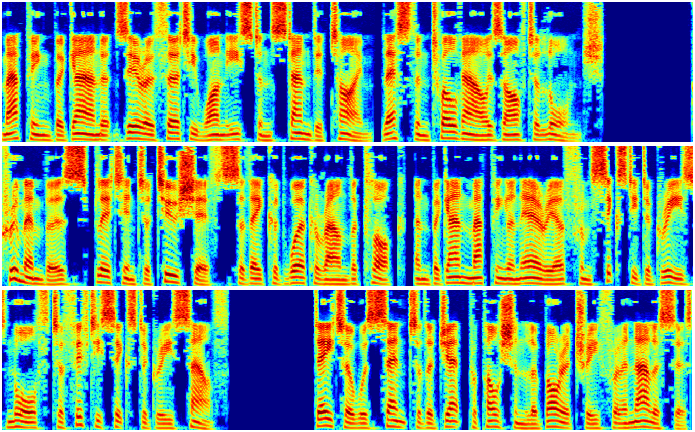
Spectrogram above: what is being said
mapping began at 031 Eastern Standard Time, less than 12 hours after launch. Crew members split into two shifts so they could work around the clock, and began mapping an area from 60 degrees north to 56 degrees south. Data was sent to the Jet Propulsion Laboratory for analysis,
